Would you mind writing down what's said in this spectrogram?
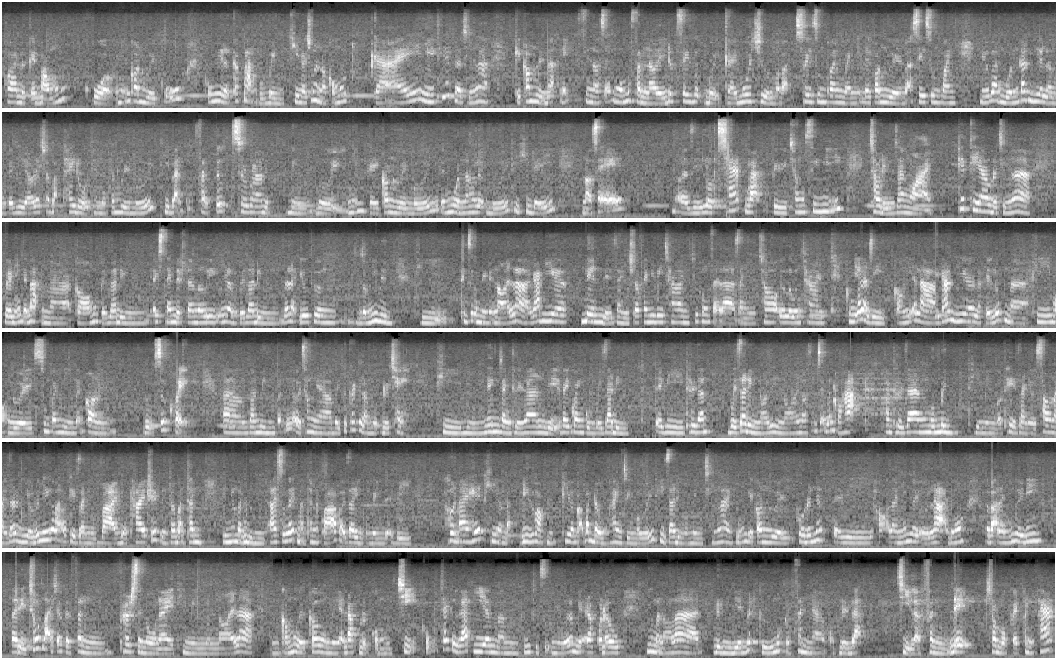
qua được cái bóng của những con người cũ cũng như là các bạn của mình, thì nói chung là nó có một cái lý thuyết đó chính là cái con người bạn ấy, thì nó sẽ có một phần nào đấy được xây dựng bởi cái môi trường mà bạn xây xung quanh và những cái con người mà bạn xây xung quanh. Nếu bạn muốn gắt như là một cái gì đó để cho bạn thay đổi thành một con người mới, thì bạn cũng phải tự surround được mình bởi những cái con người mới, những cái nguồn năng lượng mới, thì khi đấy nó sẽ, gọi là gì, lột xác bạn từ trong suy nghĩ cho đến ra ngoài. Tiếp theo đó chính là về những cái bạn mà có một cái gia đình extended family cũng như là một cái gia đình rất là yêu thương giống như mình thì thực sự mình phải nói là gap year nên để dành cho family time chứ không phải là dành cho alone time. Có nghĩa là gì? Có nghĩa là gap year là cái lúc mà khi mọi người xung quanh mình vẫn còn đủ sức khỏe à, và mình vẫn ở trong nhà với tư cách là một đứa trẻ thì mình nên dành thời gian để vây quanh cùng với gia đình. Tại vì thời gian với gia đình nói gì nói nó cũng sẽ vẫn có hạn còn thời gian một mình thì mình có thể dành ở sau này rất là nhiều. Đương nhiên các bạn có thể dành một vài, một hai trip dành cho bản thân. Thế nhưng mà đừng isolate bản thân quá khỏi gia đình của mình, tại vì hơn ai hết khi mà bạn đi du học, khi mà bạn bắt đầu một hành trình mới thì gia đình của mình chính là những cái con người cô đơn nhất, tại vì họ là những người ở lại, đúng không? Và bạn là những người đi. Và để chốt lại cho cái phần personal này thì mình muốn nói là mình có một cái câu mà mình đã đọc được của một chị cũng check gap year mà mình không thực sự nhớ là mình đã đọc ở đâu. Nhưng mà nó là đừng biến bất cứ một cái phần nào cuộc đời bạn chỉ là phần đệm cho một cái phần khác.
